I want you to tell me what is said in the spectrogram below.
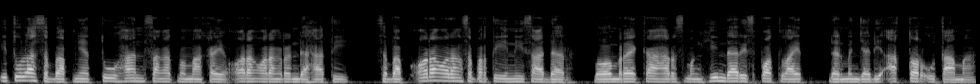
Itulah sebabnya Tuhan sangat memakai orang-orang rendah hati, sebab orang-orang seperti ini sadar bahwa mereka harus menghindari spotlight dan menjadi aktor utama.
